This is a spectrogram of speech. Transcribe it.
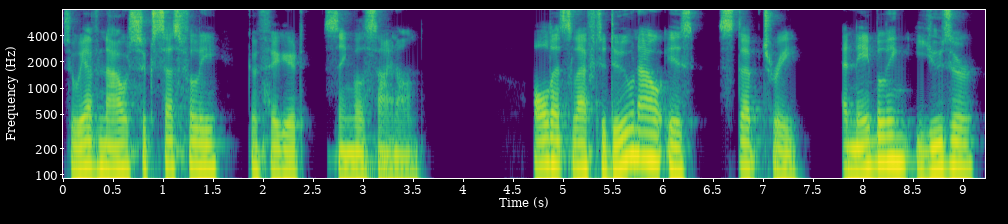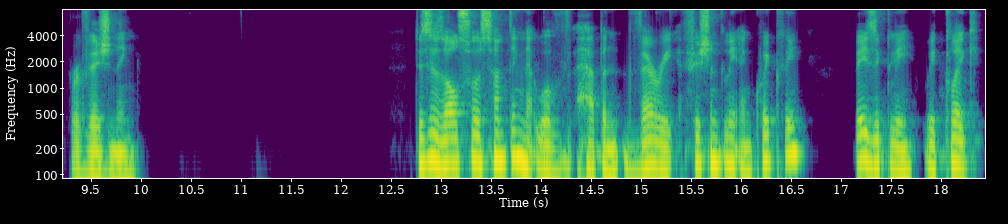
So we have now successfully configured single sign-on. All that's left to do now is step 3, enabling user provisioning. This is also something that will happen very efficiently and quickly. Basically, we click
